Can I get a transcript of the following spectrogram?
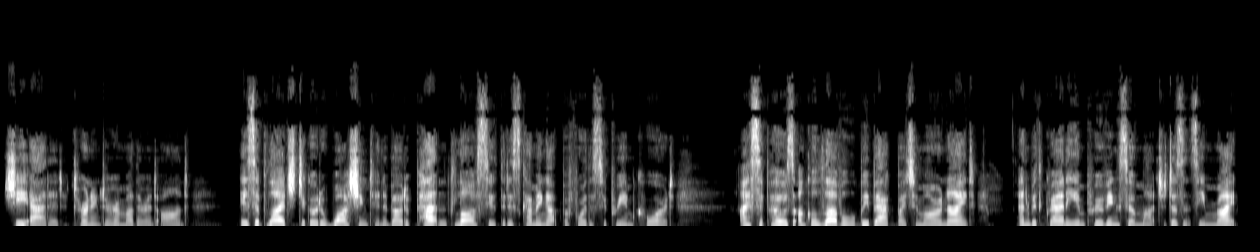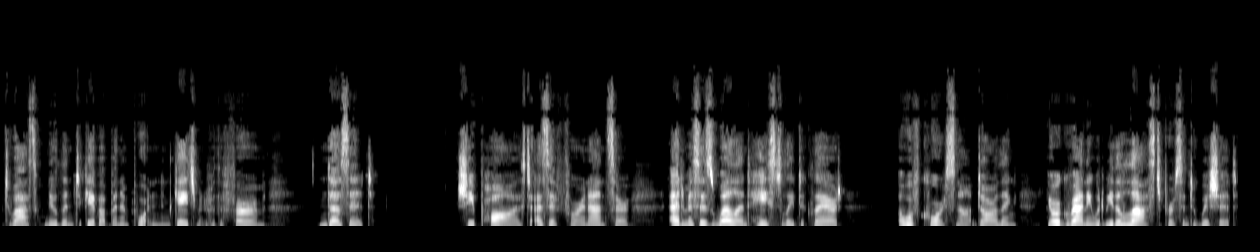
she added, turning to her mother and aunt, "is obliged to go to Washington about a patent lawsuit that is coming up before the Supreme Court. I suppose Uncle Lovell will be back by to morrow night, and with Granny improving so much it doesn't seem right to ask Newland to give up an important engagement for the firm. Does it?" She paused, as if for an answer and Mrs. Welland hastily declared: "Oh, of course not, darling. Your granny would be the last person to wish it."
